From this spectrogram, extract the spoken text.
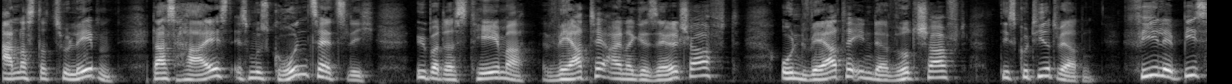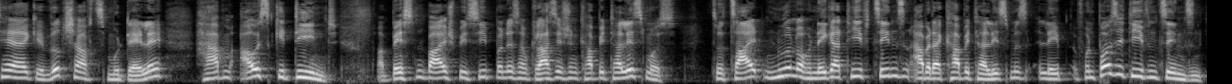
anders zu leben. Das heißt, es muss grundsätzlich über das Thema Werte einer Gesellschaft und Werte in der Wirtschaft diskutiert werden. Viele bisherige Wirtschaftsmodelle haben ausgedient. Am besten Beispiel sieht man das am klassischen Kapitalismus. Zurzeit nur noch Negativzinsen, aber der Kapitalismus lebt von positiven Zinsen.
